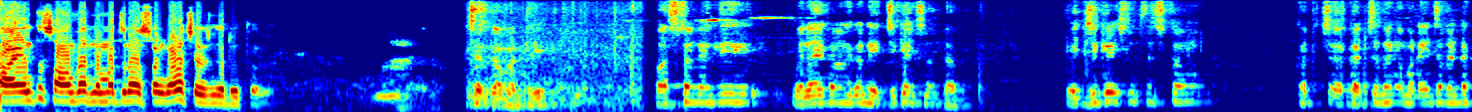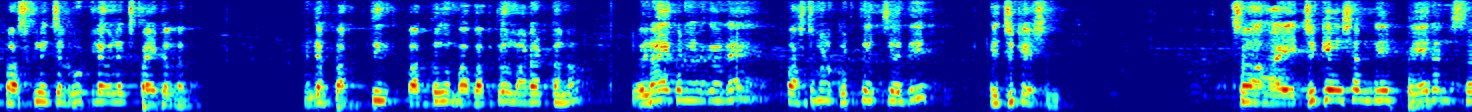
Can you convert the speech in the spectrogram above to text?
సాయంతో స్వామివారి నిమజ్జనోత్సవం కూడా చేయడం జరుగుతుంది. కాబట్టి ఫస్ట్ అనేది వినాయకుడు అనగానే ఎడ్యుకేషన్ అంటారు ఎడ్యుకేషన్ సిస్టమ్ ఖచ్చితంగా మనం ఏం చేయాలంటే ఫస్ట్ నుంచి రూట్ లెవెల్ నుంచి పైకి వెళ్ళాలి. అంటే భక్తి భక్తులు భక్తులు మాట్లాడుతాను వినాయకుడు అనగానే ఫస్ట్ మనకు గుర్తొచ్చేది ఎడ్యుకేషన్. సో ఆ ఎడ్యుకేషన్ని పేరెంట్స్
